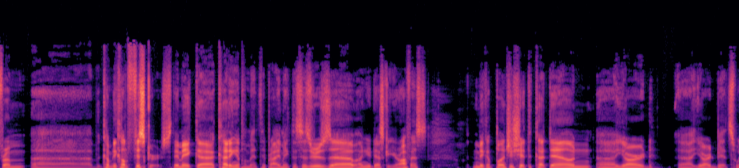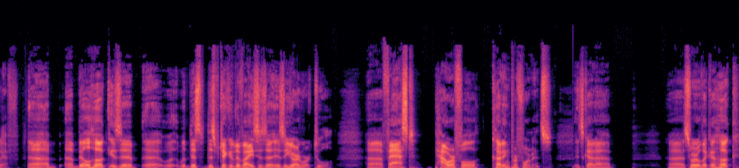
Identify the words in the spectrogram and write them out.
from uh, the company called Fiskars. They make uh, cutting implements. They probably make the scissors uh, on your desk at your office. They make a bunch of shit to cut down uh, yard uh, yard bits with. Uh, a, a bill hook is a uh, with this this particular device is a is a yard work tool. Uh, fast, powerful cutting performance. It's got a uh, sort of like a hook,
